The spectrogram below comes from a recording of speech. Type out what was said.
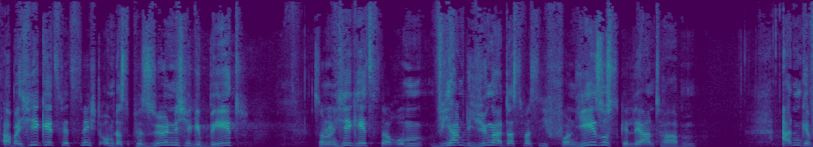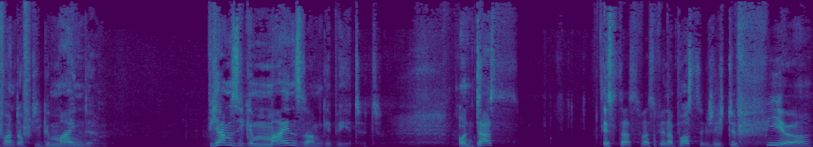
Aber hier geht es jetzt nicht um das persönliche Gebet, sondern hier geht es darum, wie haben die Jünger das, was sie von Jesus gelernt haben, angewandt auf die Gemeinde. Wie haben sie gemeinsam gebetet? Und das ist das, was wir in Apostelgeschichte 4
